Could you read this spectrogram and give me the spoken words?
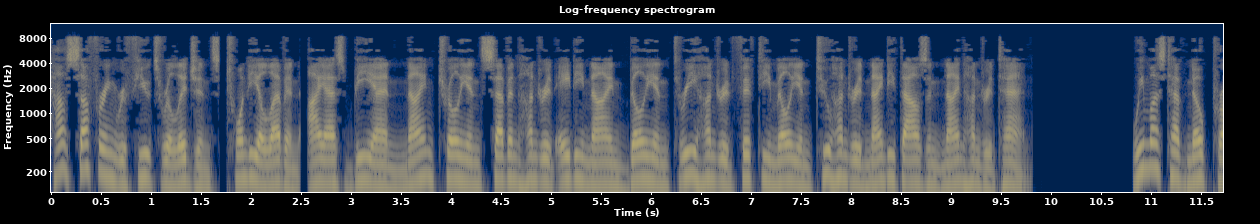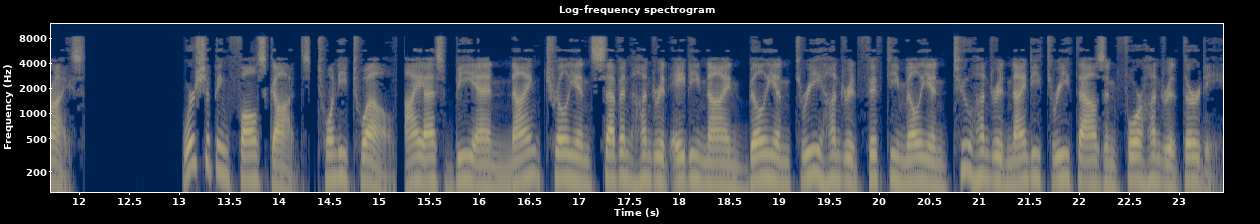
How Suffering Refutes Religions 2011, ISBN 9789350290910. We Must Have No Price Worshipping False Gods 2012 ISBN 9789350293430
